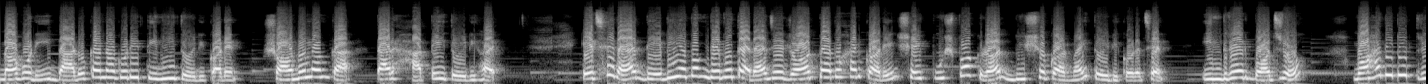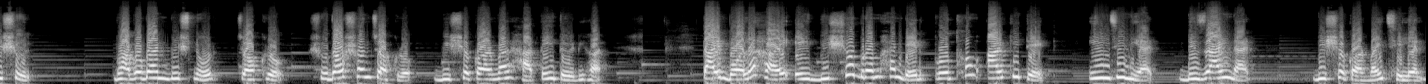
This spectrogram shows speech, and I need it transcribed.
নগরী দ্বারকা নগরী তিনিই তৈরি করেন। স্বর্ণলঙ্কা তার হাতেই তৈরি হয়। এছাড়া দেবী এবং দেবতারা যে রথ ব্যবহার করেন, সেই পুষ্পক রথ বিশ্বকর্মাই তৈরি করেছেন। ইন্দ্রের বজ্র, মহাদেবের ত্রিশূল, ভগবান বিষ্ণুর চক্র, সুদর্শন চক্র বিশ্বকর্মার হাতেই তৈরি হয়। তাই বলা হয়, এই বিশ্ব ব্রহ্মাণ্ডের প্রথম আর্কিটেক্ট, ইঞ্জিনিয়ার, ডিজাইনার বিশ্বকর্মাই ছিলেন।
